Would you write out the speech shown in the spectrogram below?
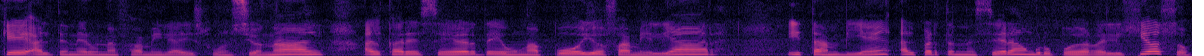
que al tener una familia disfuncional, al carecer de un apoyo familiar y también al pertenecer a un grupo religioso.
